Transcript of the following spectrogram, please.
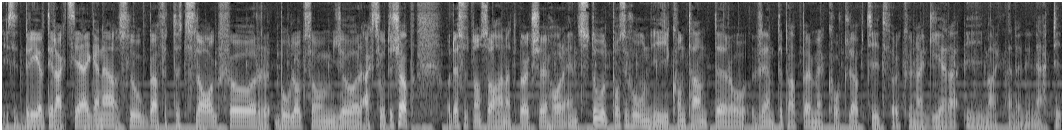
I sitt brev till aktieägarna slog Buffett ett slag för bolag som gör aktieåterköp och dessutom sa han att Berkshire har en stor position i kontanter och räntepapper med kort löptid för att kunna agera i marknaden i närtid.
